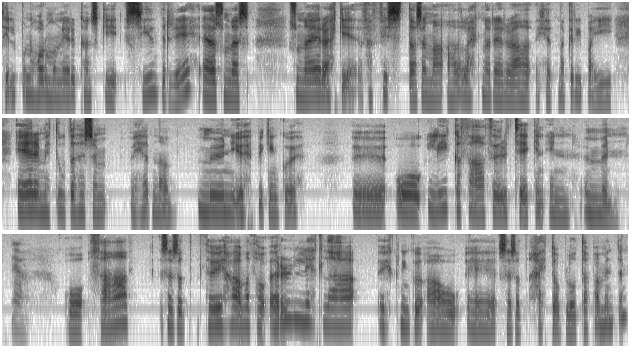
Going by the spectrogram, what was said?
tilbúinu hormón eru kannski síðri eða svona, svona eru ekki það fyrsta sem að, að læknar eru að hérna, grípa í er einmitt út af þessum hérna, mun í uppbyggingu uh, og líka það að þau eru tekin inn um munn. Já. og það, sagt, þau hafa þá örlittla aukningu á e, sem sagt, hættu á blótappamyndun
